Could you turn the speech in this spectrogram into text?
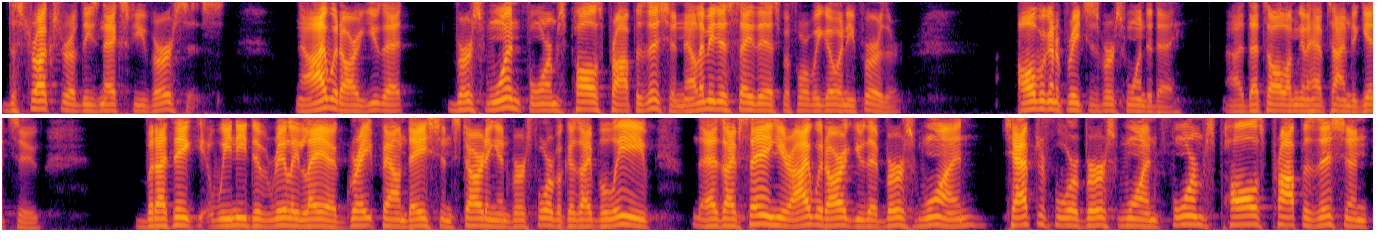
the structure of these next few verses. Now, I would argue that verse 1 forms Paul's proposition. Now, let me just say this before we go any further. All we're going to preach is verse 1 today. Uh, that's all I'm going to have time to get to. But I think we need to really lay a great foundation starting in verse 4 because I believe, as I'm saying here, I would argue that verse 1, chapter 4, verse 1, forms Paul's proposition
